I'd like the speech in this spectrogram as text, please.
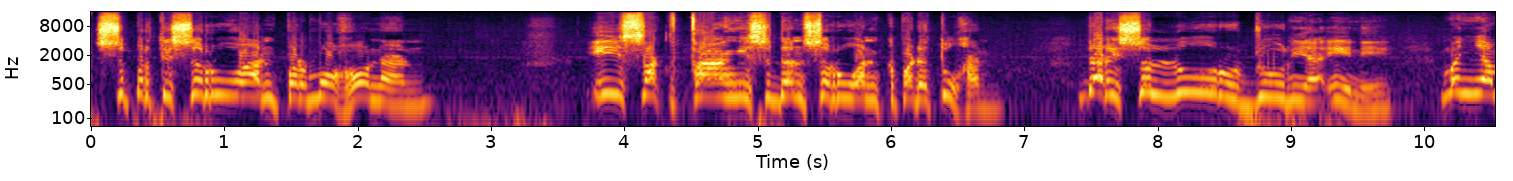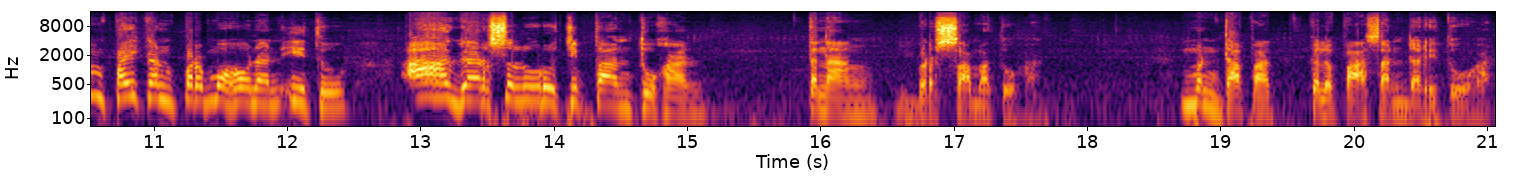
Seperti seruan permohonan, isak tangis dan seruan kepada Tuhan dari seluruh dunia ini menyampaikan permohonan itu agar seluruh ciptaan Tuhan tenang bersama Tuhan, mendapat kelepasan dari Tuhan.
